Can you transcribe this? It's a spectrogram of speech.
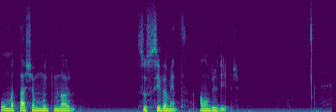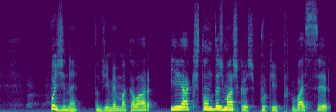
uma taxa muito menor sucessivamente ao longo dos dias. Pois, né? Estamos aí mesmo a acabar. E há a questão das máscaras. Porquê? Porque vai ser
